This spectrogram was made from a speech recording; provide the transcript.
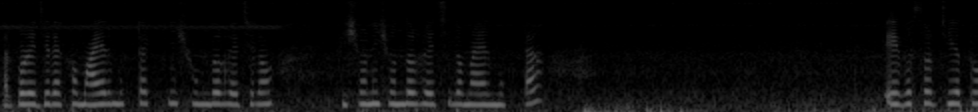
তারপরে যে দেখো মায়ের মুখটা কি সুন্দর হয়েছিল, ভীষণই সুন্দর হয়েছিল মায়ের মুখটা। এই বছর যেহেতু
